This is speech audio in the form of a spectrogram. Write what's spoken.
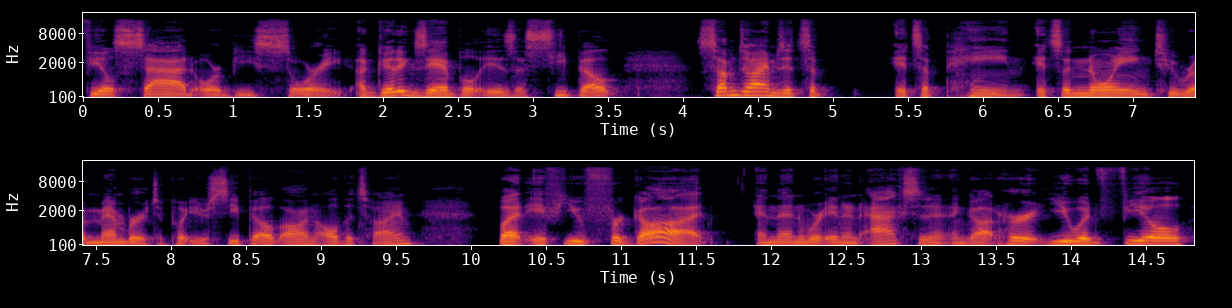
feel sad or be sorry. A good example is a seatbelt. Sometimes it's a it's a pain. It's annoying to remember to put your seatbelt on all the time. But if you forgot and then were in an accident and got hurt, you would feel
